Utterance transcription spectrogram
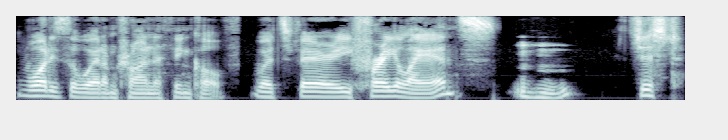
what is the word I'm trying to think of? Where it's very freelance. hmm Just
